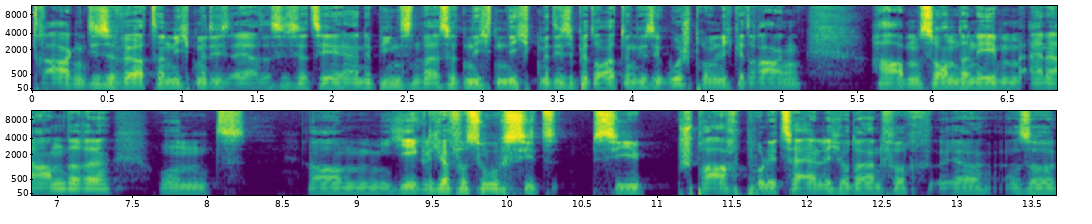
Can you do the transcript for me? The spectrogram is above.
tragen diese Wörter nicht mehr diese, ja, das ist jetzt eh eine Binsenweise, nicht, nicht mehr diese Bedeutung, die sie ursprünglich getragen haben, sondern eben eine andere und ähm, jeglicher Versuch, sie, sie sprachpolizeilich oder einfach ja, also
